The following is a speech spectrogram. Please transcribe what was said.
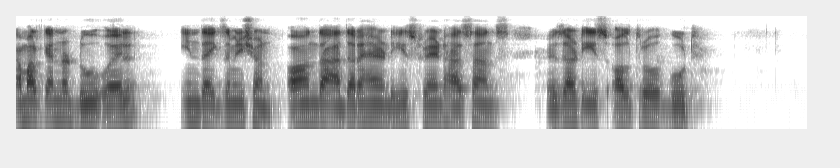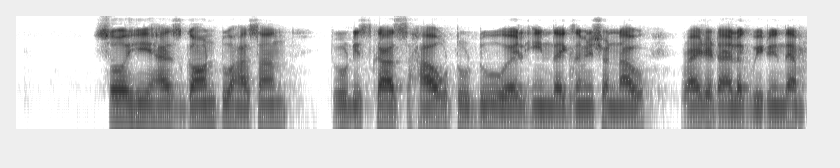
Kamal cannot do well in the examination. On the other hand, his friend Hassan's result is also good. So he has gone to Hassan to discuss how to do well in the examination. Now write a dialogue between them.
